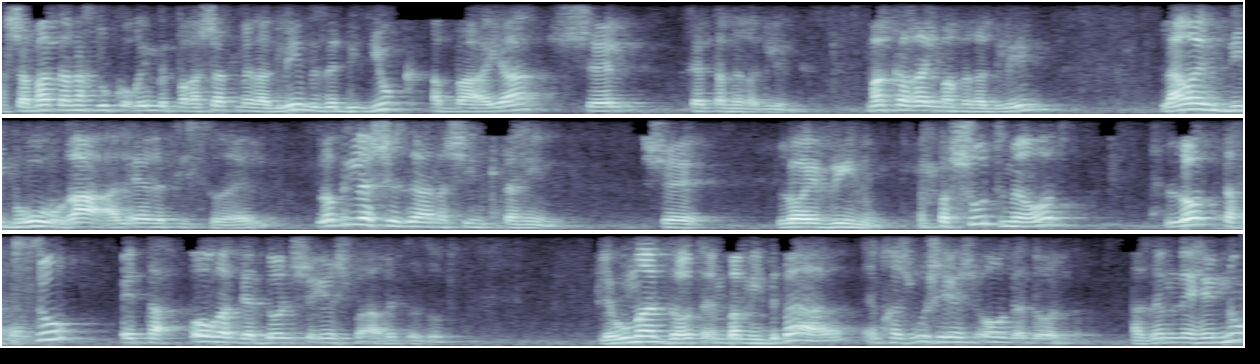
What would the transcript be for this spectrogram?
השבת אנחנו קוראים בפרשת מרגלים, וזה בדיוק הבעיה של חטא המרגלים. מה קרה עם המרגלים? למה הם דיברו רע על ארץ ישראל? לא בגלל שזה אנשים קטנים שלא הבינו, הם פשוט מאוד לא תפסו את האור הגדול שיש בארץ הזאת. לעומת זאת, הם במדבר, הם חשבו שיש אור גדול, אז הם נהנו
